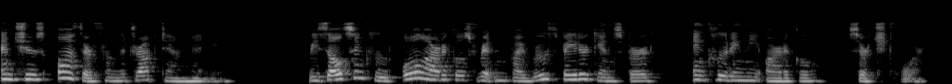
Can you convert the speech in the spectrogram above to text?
and choose Author from the drop-down menu. Results include all articles written by Ruth Bader Ginsburg, including the article searched for.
